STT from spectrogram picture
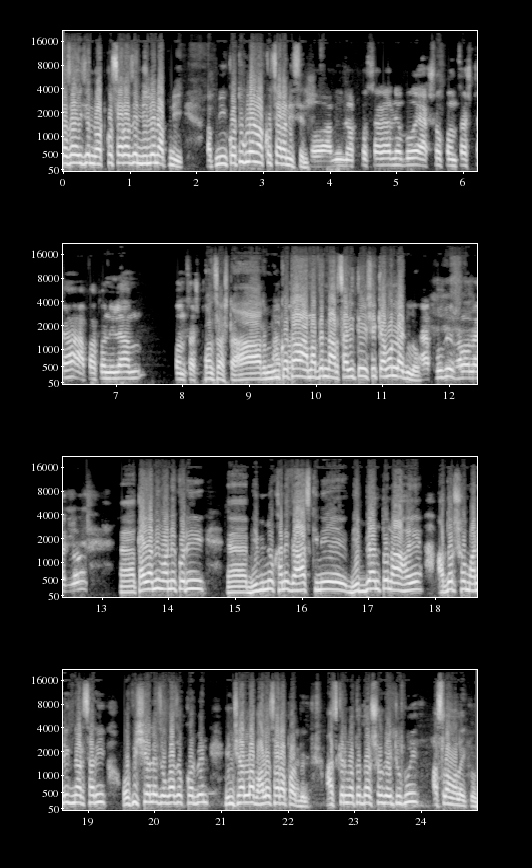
চাচা এই যে নটকো চারা যে নিলেন আপনি আপনি কতগুলো নটকো চারা নিছেন? আমি নটকো চারা নেব একশো পঞ্চাশটা আপাতত নিলাম পঞ্চাশটা। পঞ্চাশটা। আর মূল কথা আমাদের নার্সারিতে এসে কেমন লাগল? খুবই ভালো লাগল। তাই আমি মনে করি বিভিন্নখানে গাছ কিনে বিভ্রান্ত না হয়ে আদর্শ মানিক নার্সারি অফিসিয়ালে যোগাযোগ করবেন। ইনশাল্লাহ ভালো চারা পাবেন। আজকের মতো দর্শক এইটুকুই। আসসালামু আলাইকুম।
